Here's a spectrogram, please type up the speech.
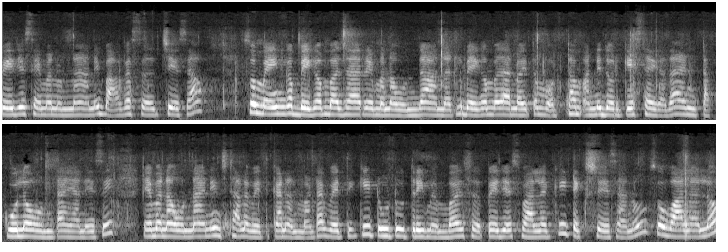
పేజెస్ ఏమైనా ఉన్నాయని బాగా సెర్చ్ చేసా సో మెయిన్గా బేగం బజార్ ఏమైనా ఉందా అన్నట్లు బేగం బజార్లో అయితే మొత్తం అన్ని దొరికేస్తాయి కదా అండ్ తక్కువలో ఉంటాయి అనేసి ఏమైనా ఉన్నాయని ఇన్స్టాలో వెతికాను అనమాట వెతికి two to three members pages వాళ్ళకి టెక్స్ట్ చేశాను. సో వాళ్ళలో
